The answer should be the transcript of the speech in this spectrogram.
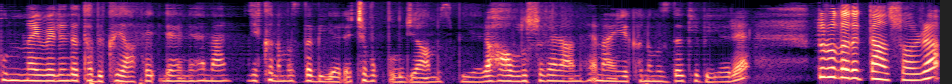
bunun evvelinde tabii kıyafetlerini hemen yakınımızda bir yere, çabuk bulacağımız bir yere, havlusu falan hemen yakınımızdaki bir yere duruladıktan sonra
